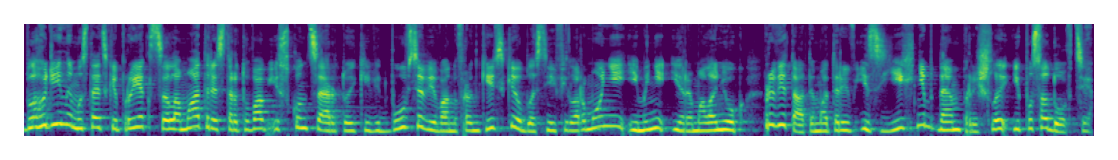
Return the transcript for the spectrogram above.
Благодійний мистецький проєкт Сила матері стартував із концерту, який відбувся в Івано-Франківській обласній філармонії імені Іри Маланюк. Привітати матерів із їхнім днем прийшли і посадовці.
